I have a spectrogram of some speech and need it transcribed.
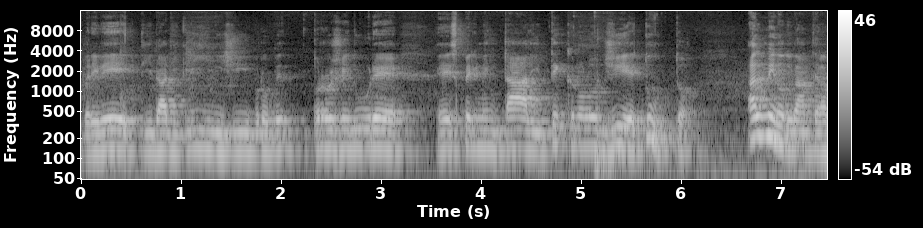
brevetti, dati clinici, pro, procedure sperimentali, tecnologie, tutto, almeno durante la,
